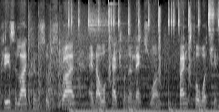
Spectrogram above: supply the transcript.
Please like and subscribe and I will catch you on the next one. Thanks for watching.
